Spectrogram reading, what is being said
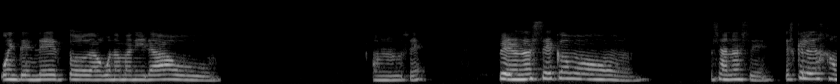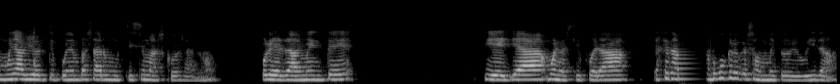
entender todo de alguna manera, o, o no lo sé, pero no sé cómo o sea, no sé, es que lo deja muy abierto y pueden pasar muchísimas cosas, ¿no? Porque realmente, si ella, bueno, si fuera, es que tampoco creo que sea un método de huida,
